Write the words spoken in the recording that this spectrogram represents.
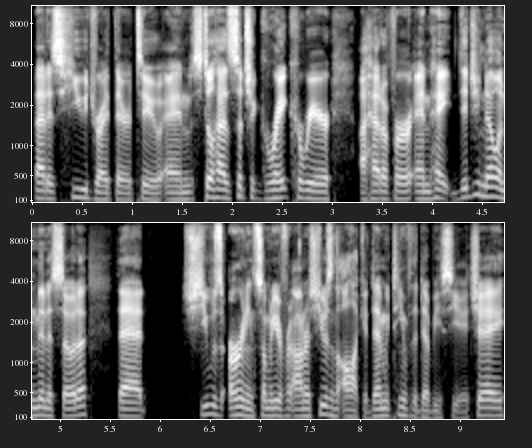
That is huge right there, too, and still has such a great career ahead of her. And hey, did you know in Minnesota that she was earning so many different honors? She was the All Academic Team for the WCHA,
